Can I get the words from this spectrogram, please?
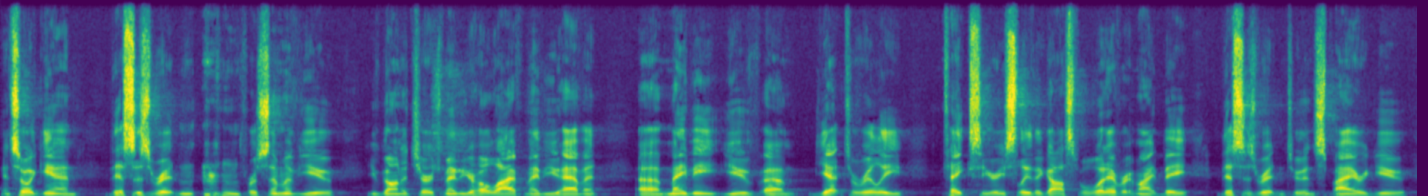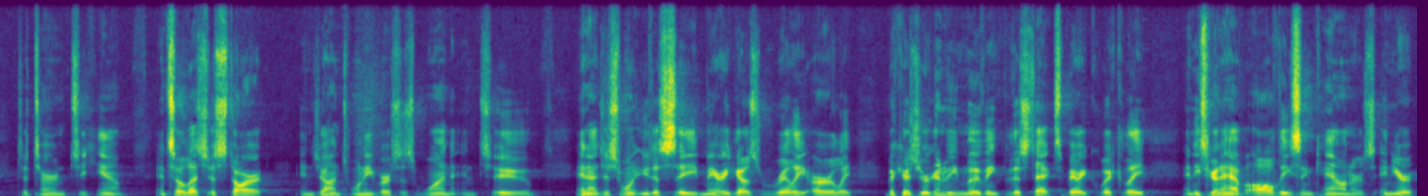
And so, again, this is written for some of you. You've gone to church maybe your whole life, maybe you haven't. Uh, maybe you've um, yet to really take seriously the gospel, whatever it might be. This is written to inspire you to turn to Him. And so let's just start in John 20, verses 1 and 2. And I just want you to see Mary goes really early because you're going to be moving through this text very quickly and he's going to have all these encounters and you're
